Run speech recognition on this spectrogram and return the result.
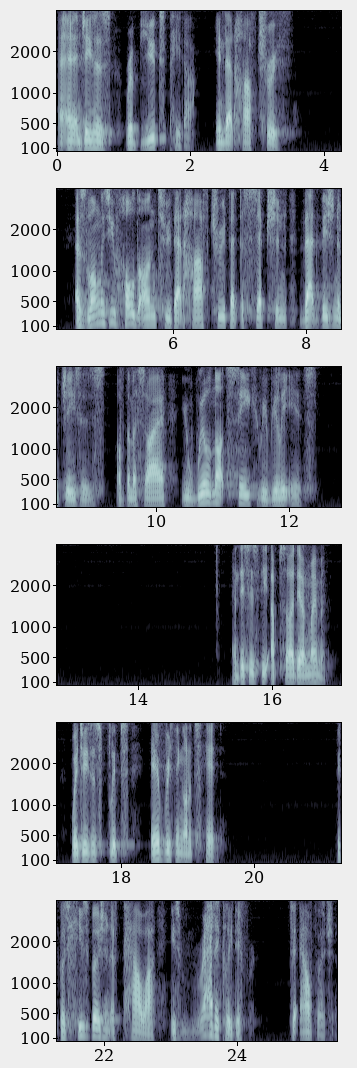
And, and Jesus rebukes Peter in that half truth. As long as you hold on to that half truth, that deception, that vision of Jesus, of the Messiah, you will not see who he really is. And this is the upside down moment where Jesus flips everything on its head. Because his version of power is radically different to our version.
